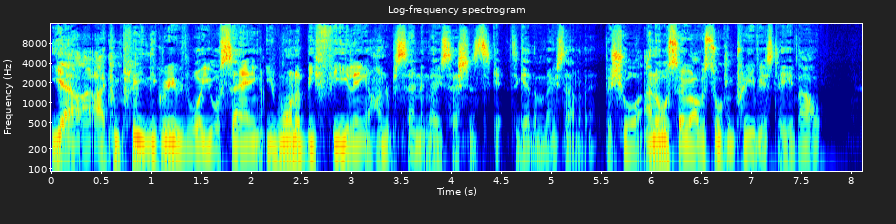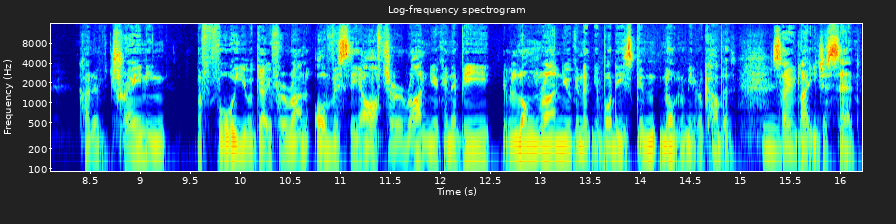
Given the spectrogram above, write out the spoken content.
yeah, I, I completely agree with what you're saying. You want to be feeling 100% in those sessions to get to get the most out of it, for sure. And also, I was talking previously about kind of training before you would go for a run. Obviously, after a run, you're going to be a long run. You're going to your body's going, not going to be recovered. So, like you just said,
